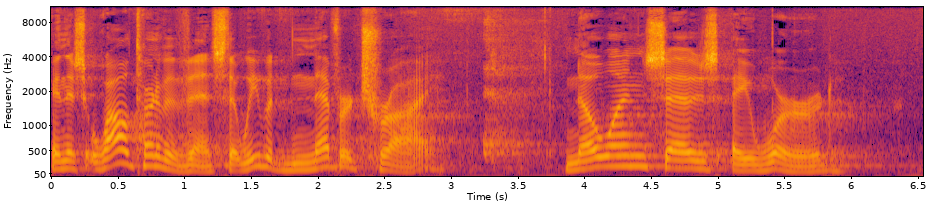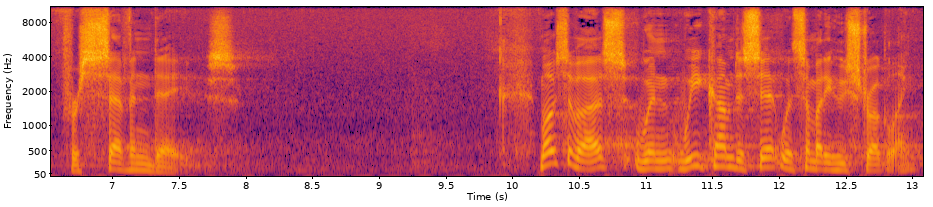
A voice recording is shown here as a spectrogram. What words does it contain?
In this wild turn of events that we would never try, no one says a word for seven days. Most of us, when we come to sit with somebody who's struggling,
